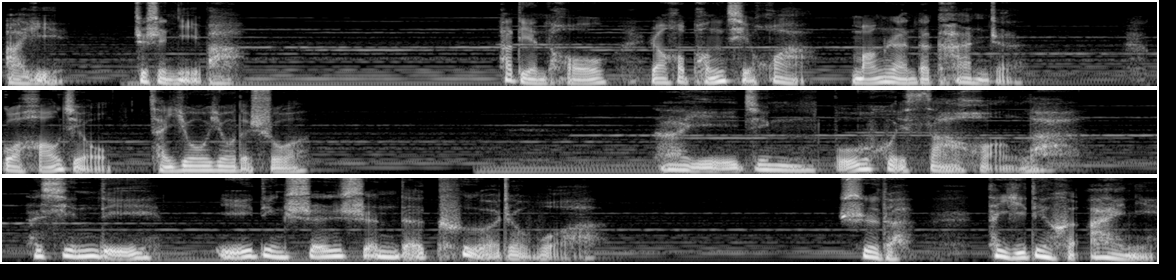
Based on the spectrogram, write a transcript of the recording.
阿姨，这是你吧？”她点头，然后捧起画，茫然的看着，过好久，才悠悠的说：“他已经不会撒谎了，他心底一定深深的刻着我。是的，他一定很爱你。”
